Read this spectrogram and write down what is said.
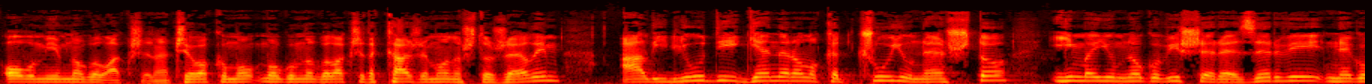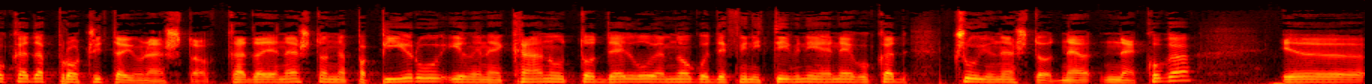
Ovo mi je mnogo lakše. Znači, ovako mo, mogu mnogo lakše da kažem ono što želim, ali ljudi generalno kad čuju nešto imaju mnogo više rezervi nego kada pročitaju nešto. Kada je nešto na papiru ili na ekranu to deluje mnogo definitivnije nego kad čuju nešto od ne, nekoga. E,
